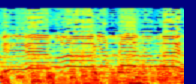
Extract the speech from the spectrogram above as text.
Te no nada.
